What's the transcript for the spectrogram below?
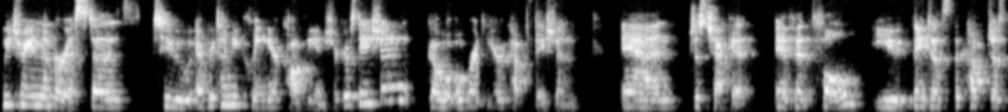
we train the baristas to every time you clean your coffee and sugar station, go over to your cup station and just check it. If it's full, you they just the cup just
